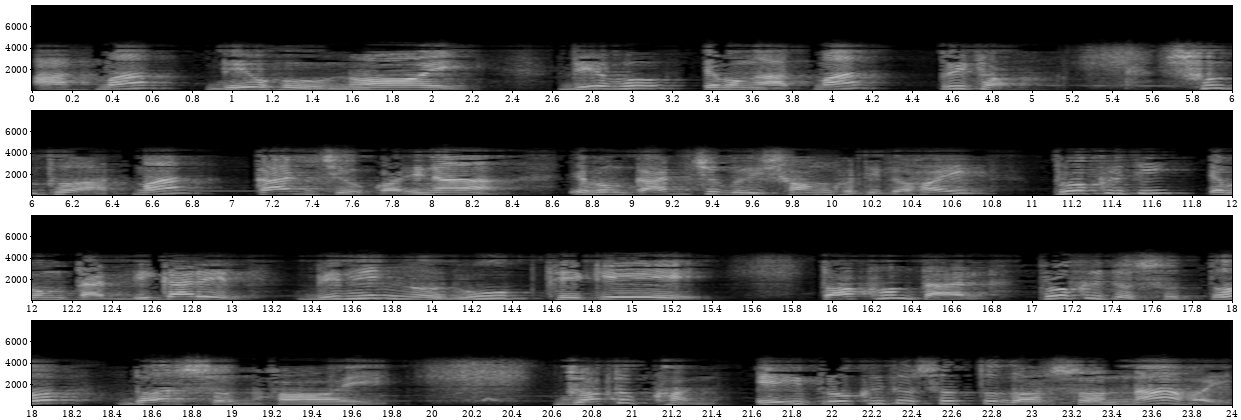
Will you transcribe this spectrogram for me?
আত্মা দেহ নয়। দেহ এবং আত্মা পৃথক। শুদ্ধ আত্মা কার্য করে না এবং কার্যগুলি সংঘটিত হয় প্রকৃতি এবং তার বিকারের বিভিন্ন রূপ থেকে। তখন তার প্রকৃত সত্য দর্শন হয়। যতক্ষণ এই প্রকৃত সত্য দর্শন না হয়,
